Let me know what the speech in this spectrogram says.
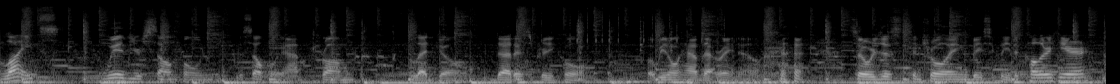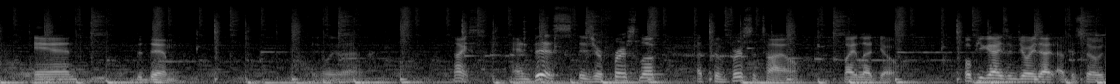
lights with your cell phone, the cell phone app from Ledgo. That is pretty cool, but we don't have that right now. so we're just controlling basically the color here and the dim. Look at that. Nice. And this is your first look at the Versatile by Ledgo. Hope you guys enjoyed that episode.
